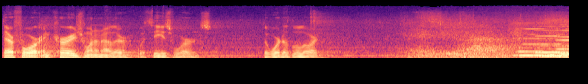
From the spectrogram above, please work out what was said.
Therefore, encourage one another with these words the word of the Lord. Holy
